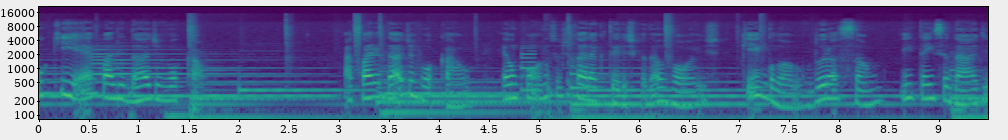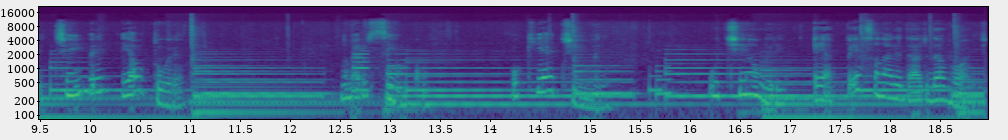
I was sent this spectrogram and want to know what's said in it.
O que é qualidade vocal? A qualidade vocal é um conjunto de características da voz que englobam duração, intensidade, timbre e altura. Número 5. O que é timbre? O timbre é a personalidade da voz,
